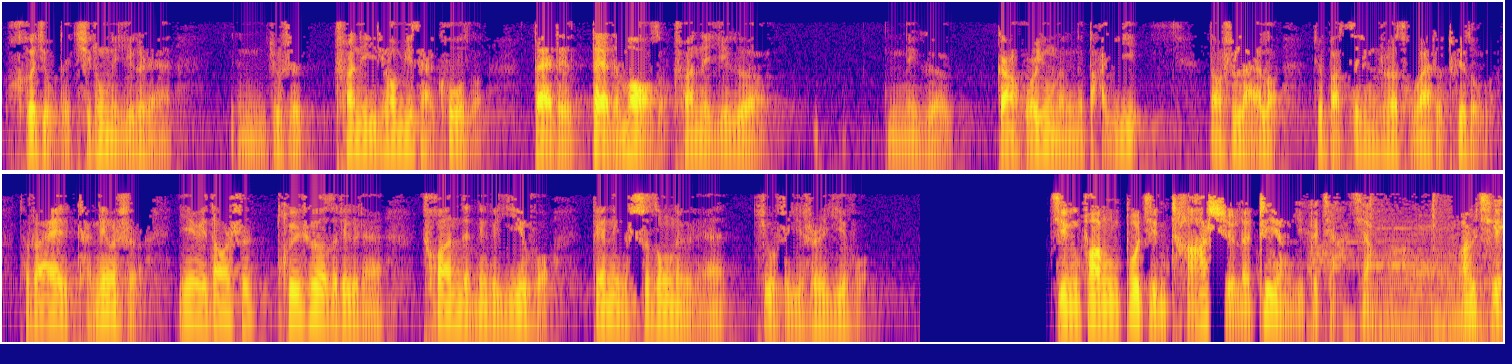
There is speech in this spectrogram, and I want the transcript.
喝酒的其中的一个人，嗯，就是穿着一条迷彩裤子，戴着戴着帽子，穿着一个那个干活用的那个大衣，当时来了就把自行车从外头推走了。他说：“哎，肯定是因为当时推车子这个人穿的那个衣服跟那个失踪那个人就是一身衣服。”警方不仅查实了这样一个假象，而且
